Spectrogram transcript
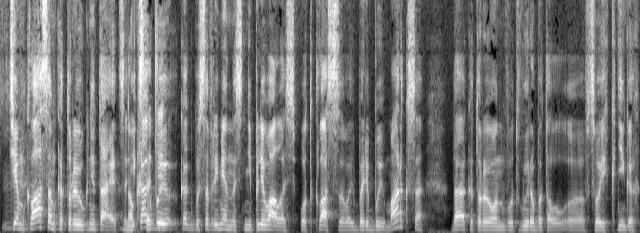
Тем, тем классом, который угнетается. Но, и как, кстати- бы, как бы современность не плевалась от классовой борьбы Маркса, да, которую он вот выработал э, в своих книгах,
